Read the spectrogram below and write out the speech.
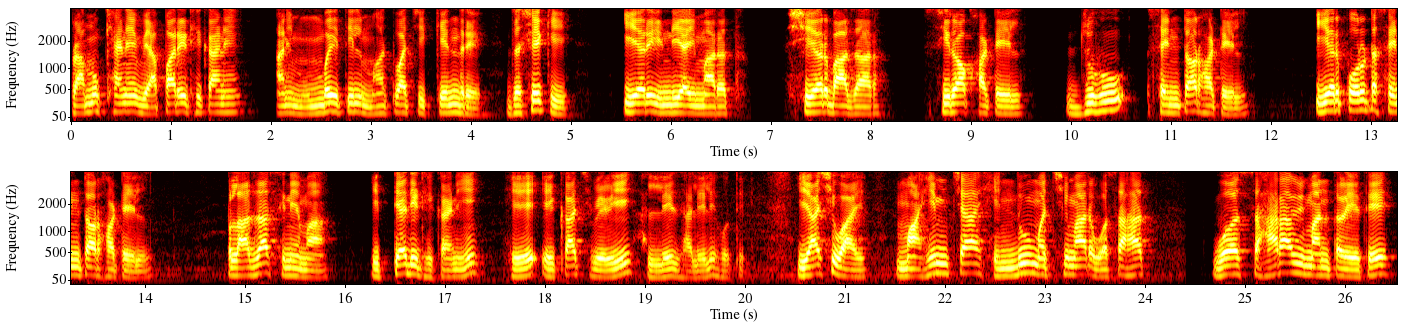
प्रामुख्याने व्यापारी ठिकाणे आणि मुंबईतील महत्त्वाची केंद्रे जसे की एअर इंडिया इमारत शेअर बाजार Searock hotel Juhu Centaur hotel airport Centaur hotel Plaza cinema इत्यादी ठिकाणी हे एकाच वेळी हल्ले झालेले होते. याशिवाय माहीमच्या हिंदू मच्छीमार वसाहत व सहारा विमानतळ येथे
